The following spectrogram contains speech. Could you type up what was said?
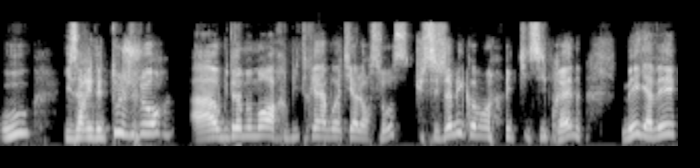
Où ils arrivaient toujours à, au bout d'un moment, arbitrer à moitié à leur sauce. Tu sais jamais comment ils s'y prennent, mais il y avait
